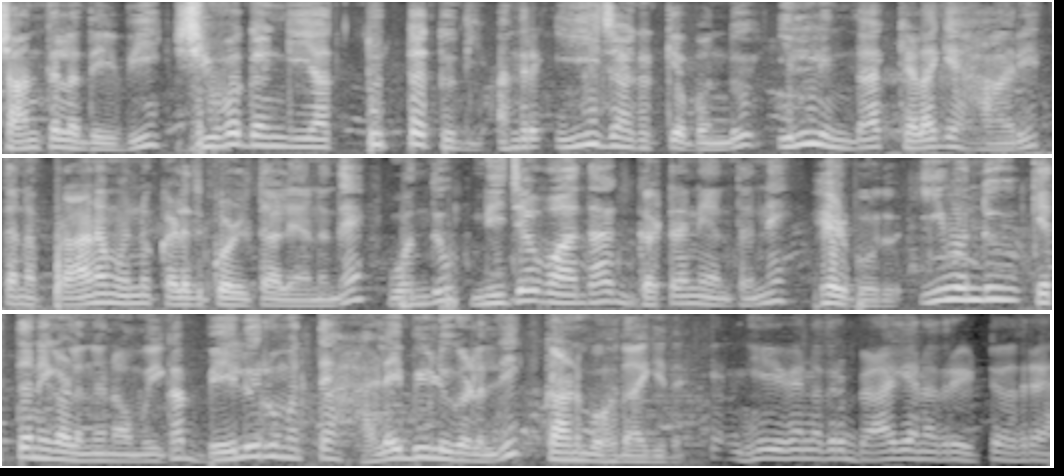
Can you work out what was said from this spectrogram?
ಶಾಂತಲ ದೇವಿ ಶಿವಗಂಗೆಯ ತುತ್ತ ತುದಿ ಅಂದ್ರೆ ಈ ಜಾಗಕ್ಕೆ ಬಂದು ಇಲ್ಲಿಂದ ಕೆಳಗೆ ಹಾರಿ ತನ್ನ ಪ್ರಾಣವನ್ನು ಕಳೆದುಕೊಳ್ತಾಳೆ ಅನ್ನೋದೇ ಒಂದು ನಿಜವಾದ ಘಟನೆ ಅಂತಾನೆ ಹೇಳ್ಬೋದು. ಈ ಒಂದು ಕೆತ್ತನೆಗಳನ್ನು ನಾವು ಈಗ ಬೇಲೂರು ಮತ್ತೆ ಹಳೆಬೀಳುಗಳಲ್ಲಿ ಕಾಣಬಹುದಾಗಿದೆ. ನೀವೇನಾದ್ರೂ ಬ್ಯಾಗ್ ಏನಾದರೂ ಇಟ್ಟು ಹೋದ್ರೆ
